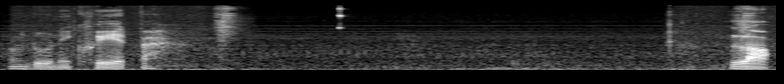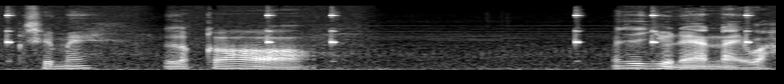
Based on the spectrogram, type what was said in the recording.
ต้องดูในเควสป่ะหลอกใช่ไหม แล้วก็ มันจะอยู่ในอันไหนวะ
